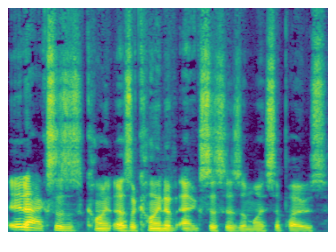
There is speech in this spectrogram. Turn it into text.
it acts as a kind as a kind of exorcism, I suppose.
